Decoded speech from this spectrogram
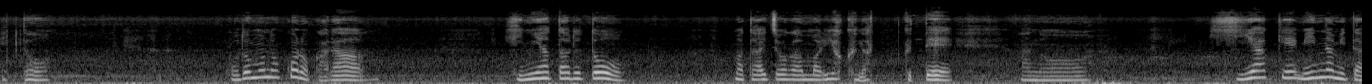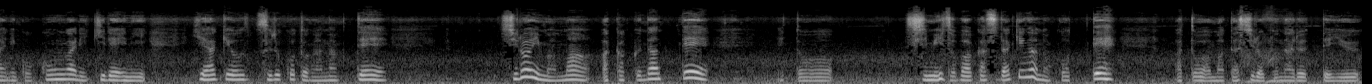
えっと子供の頃から日に当たるとまあ、体調があんまり良くなくて、あのー、日焼け、みんなみたいにこうこんがり綺麗に日焼けをすることがなくて、白いまま赤くなって、えっと、シミそばかすだけが残って、あとはまた白くなるっていう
